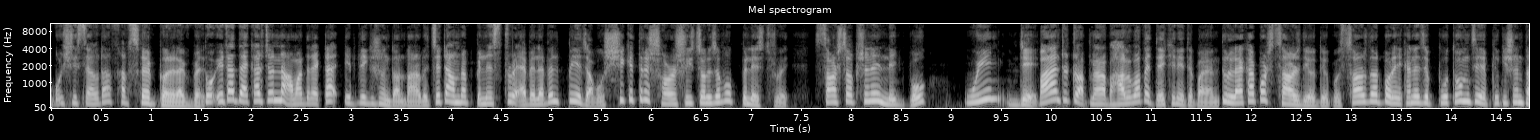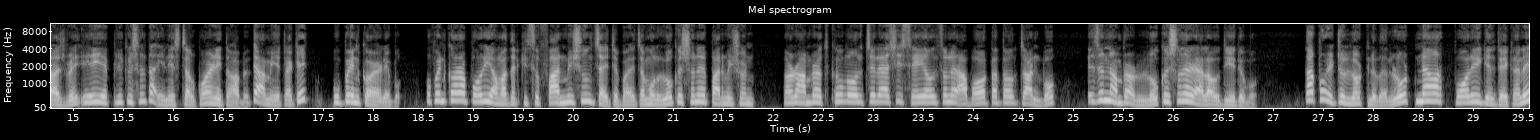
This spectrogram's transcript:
অবশ্যই চ্যানেলটা সাবস্ক্রাইব করে রাখবেন। তো এটা দেখার জন্য আমাদের একটা অ্যাপ্লিকেশন দরকার হবে, যেটা আমরা প্লে স্টোর অ্যাভেলেবেল পেয়ে যাব। সেক্ষেত্রে সরাসরি চলে যাব প্লে স্টোরে সার্চ অপশনে লিখব উইন ডে বানানটা আপনারা ভালোভাবে দেখে নিতে পারেন। তো লেখার পর সার্চ দিয়ে দেবো সার্চ দেওয়ার পর এখানে যে প্রথম যে অ্যাপ্লিকেশনটা আসবে, এই অ্যাপ্লিকেশনটা ইনস্টল করে নিতে হবে। আমি এটাকে ওপেন করে নেব। ওপেন করার পরই আমাদের কিছু পারমিশন চাইতে পারে, যেমন লোকেশনের পারমিশন। কারণ আমরা কোন অঞ্চলে আসি, সেই অঞ্চলের আবহাওয়াটা তো জানব। এই জন্য আমরা লোকেশনের অ্যালাউ দিয়ে দেবো। তারপর একটু লোড নেবে লোড নেওয়ার পরেই কিন্তু এখানে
